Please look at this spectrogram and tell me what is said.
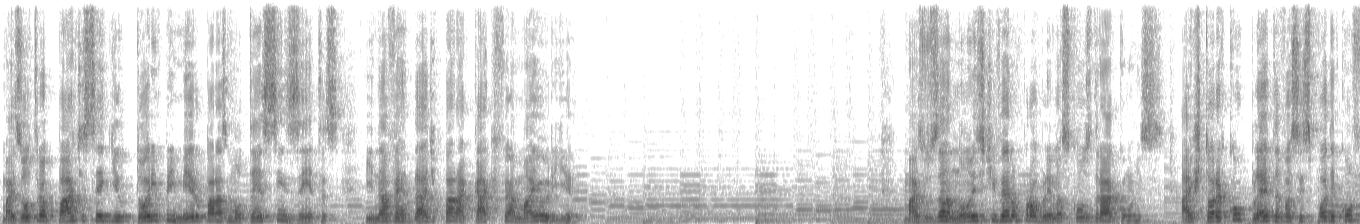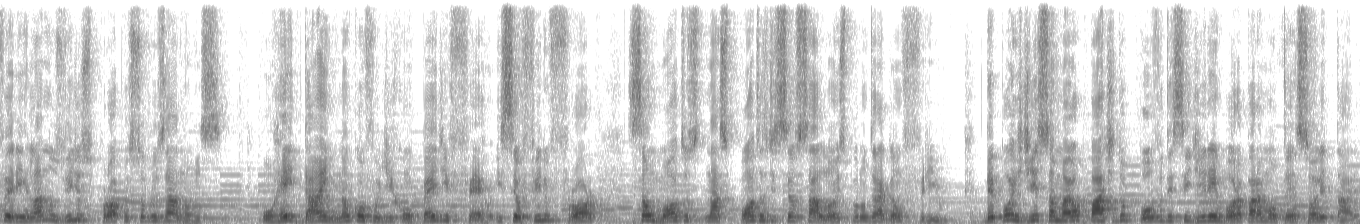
Mas outra parte seguiu Thorin I para as Montanhas Cinzentas, e na verdade para cá que foi a maioria. Mas os anões tiveram problemas com os dragões. A história completa vocês podem conferir lá nos vídeos próprios sobre os anões. O rei Dain, não confundir com o Pé de Ferro, e seu filho Fror são mortos nas portas de seus salões por um dragão frio. Depois disso, a maior parte do povo decide ir embora para a Montanha Solitária.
